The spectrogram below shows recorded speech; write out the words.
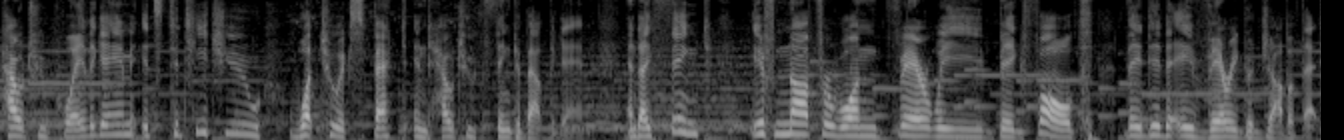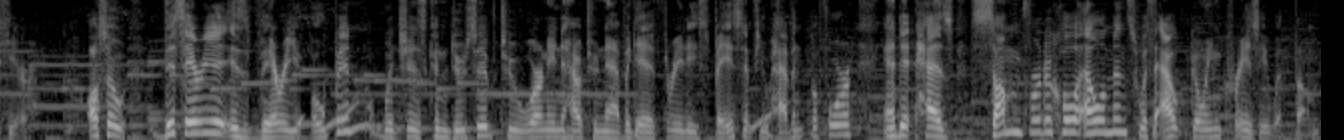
how to play the game, it's to teach you what to expect and how to think about the game. And I think, if not for one fairly big fault, they did a very good job of that here. Also, this area is very open, which is conducive to learning how to navigate a 3D space if you haven't before, and it has some vertical elements without going crazy with them.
